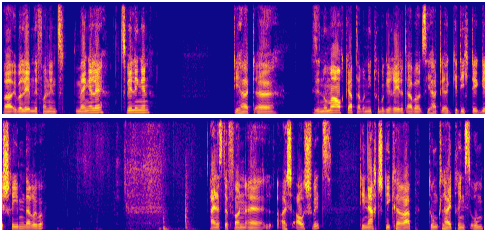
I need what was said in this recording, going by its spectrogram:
war Überlebende von den Mengele-Zwillingen. Die hat äh, diese Nummer auch gehabt, aber nie drüber geredet, aber sie hat äh, Gedichte geschrieben darüber. Eines davon äh, aus Auschwitz. Die Nacht stieg herab, Dunkelheit ringsum,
